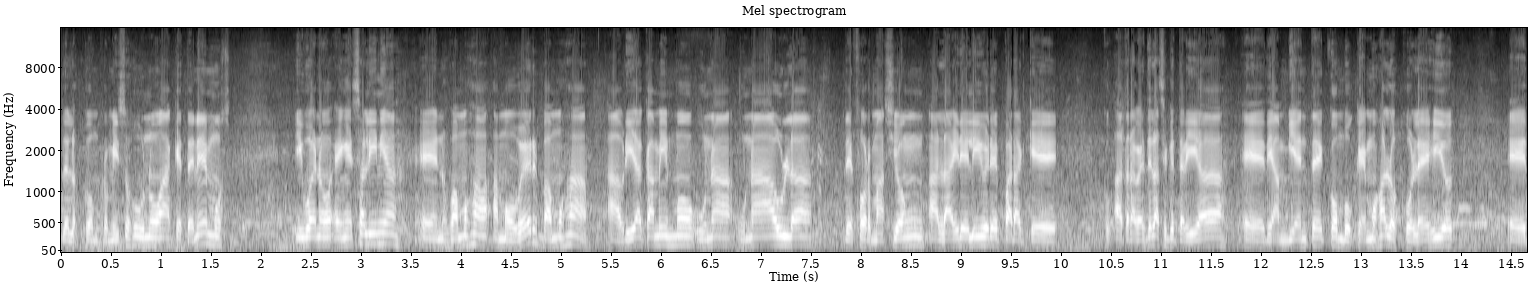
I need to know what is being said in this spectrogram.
de los compromisos 1A que tenemos y bueno, en esa línea eh, nos vamos a, mover, vamos a, abrir acá mismo una, una, aula de formación al aire libre para que a través de la Secretaría eh, de Ambiente convoquemos a los colegios eh,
